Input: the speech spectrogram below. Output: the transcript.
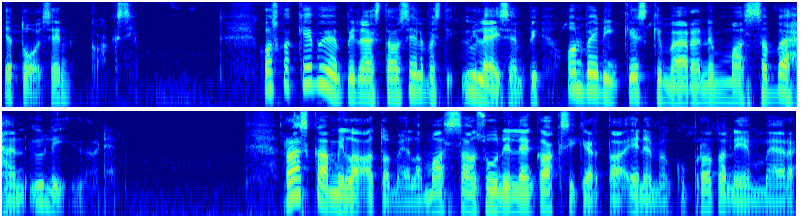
ja toisen kaksi. Koska kevyempi näistä on selvästi yleisempi, on vedin keskimääräinen massa vähän yli yhden. Raskaammilla atomeilla massa on suunnilleen kaksi kertaa enemmän kuin protonien määrä,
